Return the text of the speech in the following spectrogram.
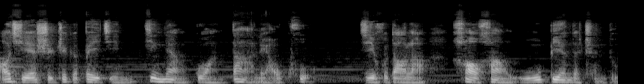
而且使这个背景尽量广大辽阔，几乎到了浩瀚无边的程度。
